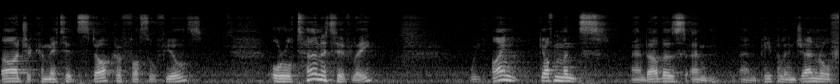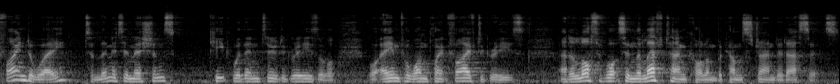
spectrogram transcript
larger committed stock of fossil fuels, or alternatively, we find governments and others and, and people in general find a way to limit emissions, keep within 2 degrees or, or aim for 1.5 degrees, and a lot of what's in the left-hand column becomes stranded assets.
